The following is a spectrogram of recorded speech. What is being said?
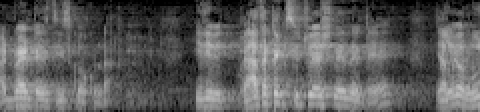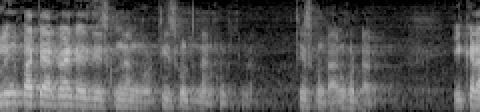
అడ్వాంటేజ్ తీసుకోకుండా. ఇది ప్యాథటిక్ సిచ్యువేషన్ ఏంటంటే జనరల్గా రూలింగ్ పార్టీ అడ్వాంటేజ్ తీసుకుందాం తీసుకుంటుంది అనుకుంటున్నారు తీసుకుంటారు అనుకుంటారు. ఇక్కడ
